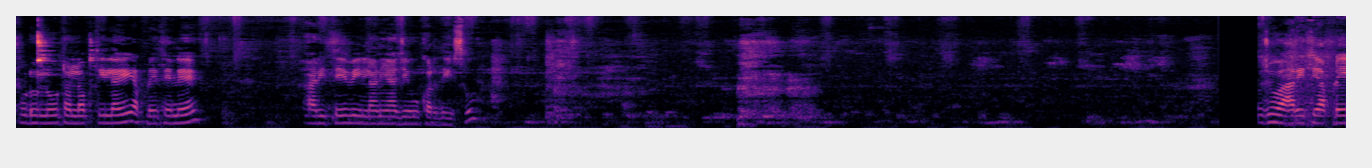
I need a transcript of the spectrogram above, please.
થોડો લોટ અલગથી લઈ આપણે તેને આ રીતે વેલણિયા જેવું કરી દઈશું. જો આ રીતે આપણે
